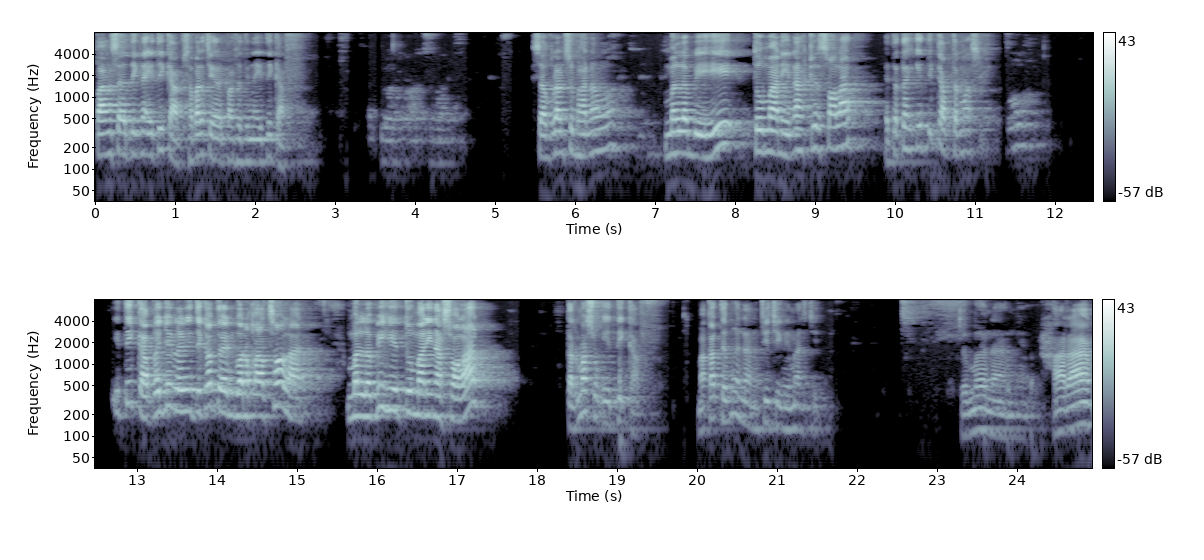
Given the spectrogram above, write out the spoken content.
pangsa tingna itikaf. Sabar cing pangsa tingna itikaf. Sebulan subhanallah. Melebihi tumaninah ke salat itu teh itikaf termasuk. Itikaf aja lain itikaf lain dua rakaat salat melebihi tumaninah salat termasuk itikaf. Maka temenang cicing di masjid. Temenang haram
